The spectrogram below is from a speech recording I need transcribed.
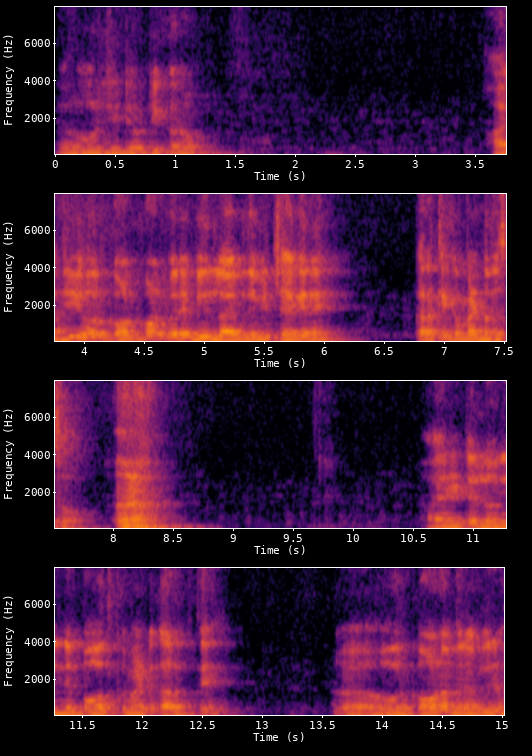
ਜ਼ਰੂਰ ਜੀ ਡਿਊਟੀ ਕਰੋ। ਹਾਂਜੀ, ਹੋਰ ਕੌਣ ਕੌਣ ਮੇਰੇ ਵੀਰ ਲਾਈਵ ਦੇ ਵਿੱਚ ਹੈਗੇ ਨੇ? ਕਰਕੇ ਕਮੈਂਟ ਦੱਸੋ। ਹੈਰੀ ਢਿੱਲੋਂ ਨੇ ਬਹੁਤ ਕਮੈਂਟ ਕਰ ਦਿੱਤੇ। ਹੋਰ ਕੌਣ ਆ ਮੇਰਾ ਵੀਰ?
